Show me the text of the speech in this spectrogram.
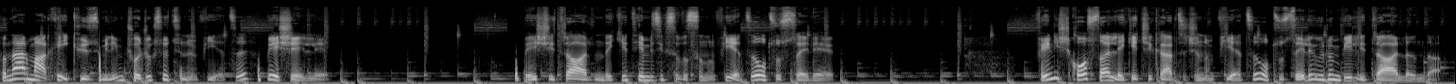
Pınar marka 200 milim çocuk sütünün fiyatı 5.50. 5 litre ağırlığındaki temizlik sıvısının fiyatı 30 TL. Finish Costa leke çıkartıcının fiyatı 30 TL ürün 1 litre ağırlığında.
